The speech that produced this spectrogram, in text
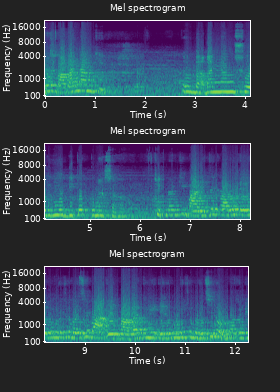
ওর বাবার নাম কি? ওর বাবার নাম স্বর্গীয় দীপক কুমার সাহা। আপনার কি বাড়িতে কারও এরকম কিছু হয়েছে বা এর বাবার কি এরকম কিছু হয়েছিল? বা মানে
